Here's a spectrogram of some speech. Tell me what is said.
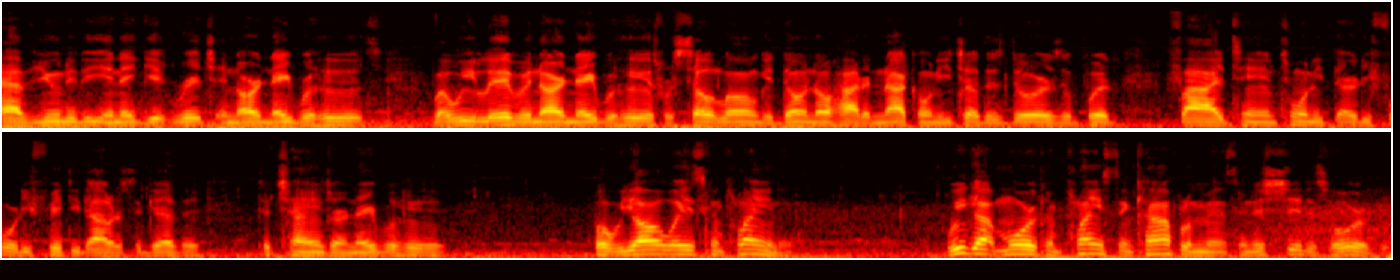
have unity and they get rich in our neighborhoods. But we live in our neighborhoods for so long and don't know how to knock on each other's doors and put 5, 10, 20, 30, 40, 50 dollars together to change our neighborhood. But we always complaining. We got more complaints than compliments and this shit is horrible.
